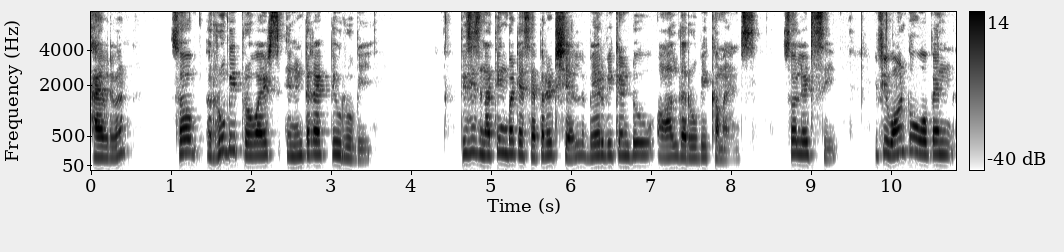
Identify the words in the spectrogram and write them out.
Hi everyone. So Ruby provides an interactive Ruby. This is nothing but a separate shell where we can do all the Ruby commands. So let's see. If you want to open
